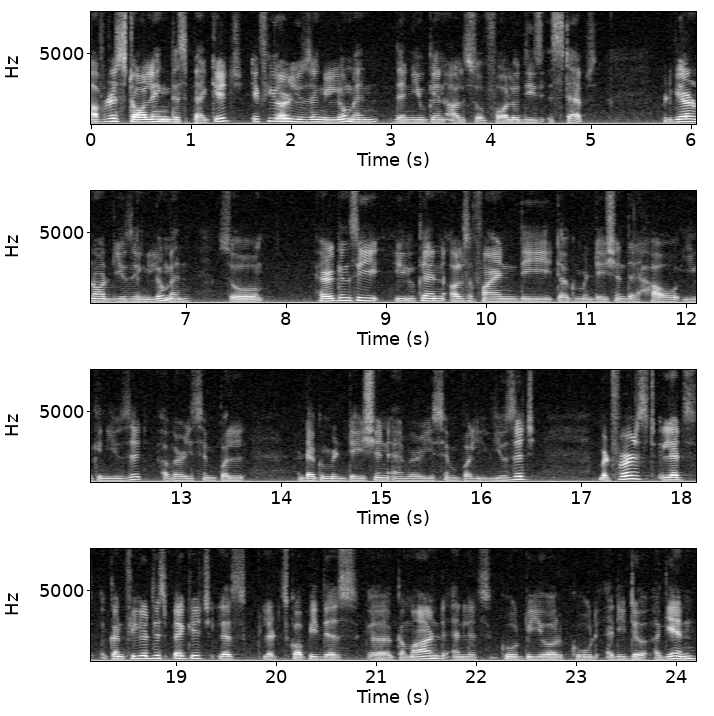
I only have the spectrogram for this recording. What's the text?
after installing this package if you are using lumen then you can also follow these steps. But we are not using lumen. So here you can see you can also find the documentation that how you can use it. A very simple documentation and very simple usage. But first let's configure this package. Let's let's copy this uh, command and let's go to your code editor again.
